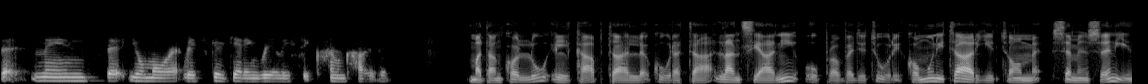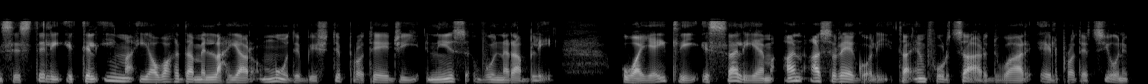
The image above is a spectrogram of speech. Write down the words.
that means that you're more at risk of getting really sick from COVID. Madankollu, il-Kap tal-Kura ta' l-Anzjani u Provvedituri Komunitarji Tom Simonsen jinsisti li t-tilqima hija waħda mill-aħjar modi biex tipproteġi nies vulnerabbli. Huwa jgħid li issa li hemm anqas regoli ta' infurzar dwar il-protezzjoni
